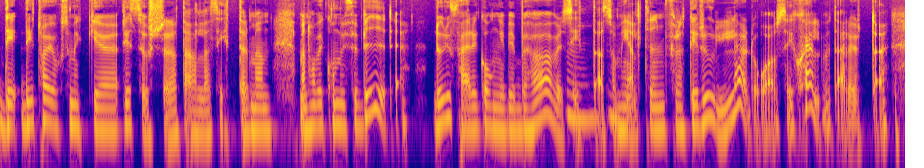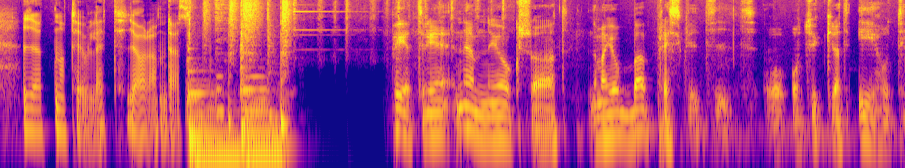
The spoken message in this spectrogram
det, det, tar ju också mycket resurser att alla sitter men, men har vi kommit förbi det då är det färre gånger vi behöver sitta mm. som helteam för att det rullar då av sig själv där ute i ett naturligt görande. Petri nämner ju också att när man jobbar preskriptivt och, och, tycker att EHT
